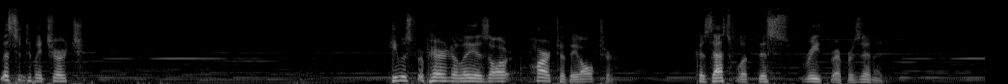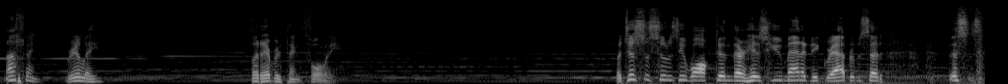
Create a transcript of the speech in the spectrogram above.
Listen to me, church. He was preparing to lay his heart to the altar because that's what this wreath represented. Nothing, really, but everything fully. But just as soon as he walked in there, his humanity grabbed him and said, This is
